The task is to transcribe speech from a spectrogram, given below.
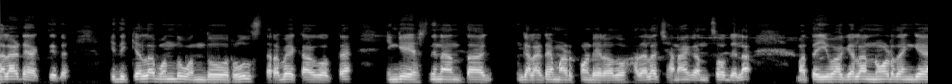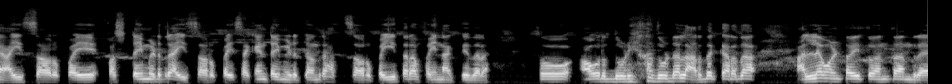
ಗಲಾಟೆ ಆಗ್ತಿದೆ. ಇದಕ್ಕೆಲ್ಲ ಬಂದು ಒಂದು ರೂಲ್ಸ್ ತರಬೇಕಾಗುತ್ತೆ. ಹಿಂಗೆ ಎಷ್ಟು ದಿನ ಅಂತ ಗಲಾಟೆ ಮಾಡ್ಕೊಂಡಿರೋದು, ಅದೆಲ್ಲ ಚೆನ್ನಾಗಿ ಅನ್ಸೋದಿಲ್ಲ. ಮತ್ತೆ ಇವಾಗೆಲ್ಲ ನೋಡ್ದಂಗೆ ಐದ್ ಸಾವಿರ ರೂಪಾಯಿ ಫಸ್ಟ್ ಟೈಮ್ ಇಡಿದ್ರೆ ಐದ್ ಸಾವಿರ ರೂಪಾಯಿ ಸೆಕೆಂಡ್ ಟೈಮ್ ಹಿಡಿತು ಅಂದ್ರೆ ಹತ್ತು ಸಾವಿರ ರೂಪಾಯಿ, ಈ ತರ ಫೈನ್ ಹಾಕ್ತಿದ್ದಾರೆ ಸೊ ಅವ್ರ ದುಡಿಯೋ ದುಡ್ಡಲ್ಲಿ ಅರ್ಧಕ್ಕೆ ಅರ್ಧ ಅಲ್ಲೇ ಹೊಂಟೋಯ್ತು ಅಂತ ಅಂದ್ರೆ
